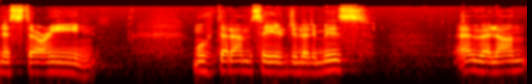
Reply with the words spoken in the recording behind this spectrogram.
نستعين Muhterem seyircilerimiz, evvelan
